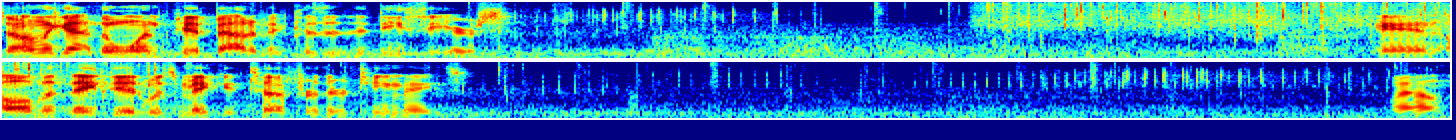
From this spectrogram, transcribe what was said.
So I only got the one pip out of it because of the DCers. And all that they did was make it tough for their teammates. Wow.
